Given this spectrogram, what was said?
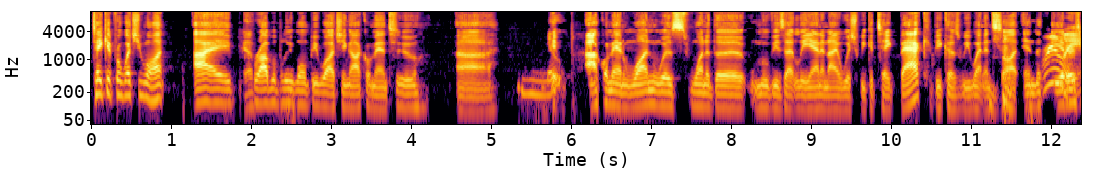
take it for what you want. I Yep. probably won't be watching Aquaman 2. Nope. Aquaman 1 was one of the movies that Leanne and I wish we could take back because we went and saw it in the theaters.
